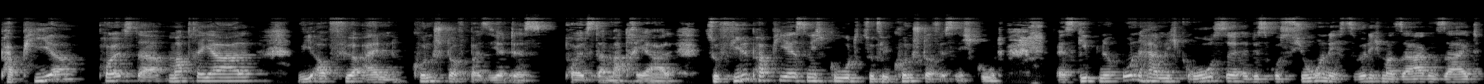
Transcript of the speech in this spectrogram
Papierpolstermaterial wie auch für ein kunststoffbasiertes Polstermaterial. Zu viel Papier ist nicht gut, zu viel Kunststoff ist nicht gut. Es gibt eine unheimlich große Diskussion, jetzt würde ich mal sagen, seit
